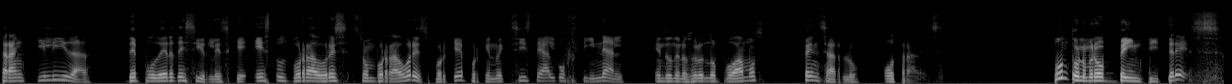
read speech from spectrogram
tranquilidad de poder decirles que estos borradores son borradores. ¿Por qué? Porque no existe algo final en donde nosotros no podamos pensarlo otra vez. Punto número 23.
